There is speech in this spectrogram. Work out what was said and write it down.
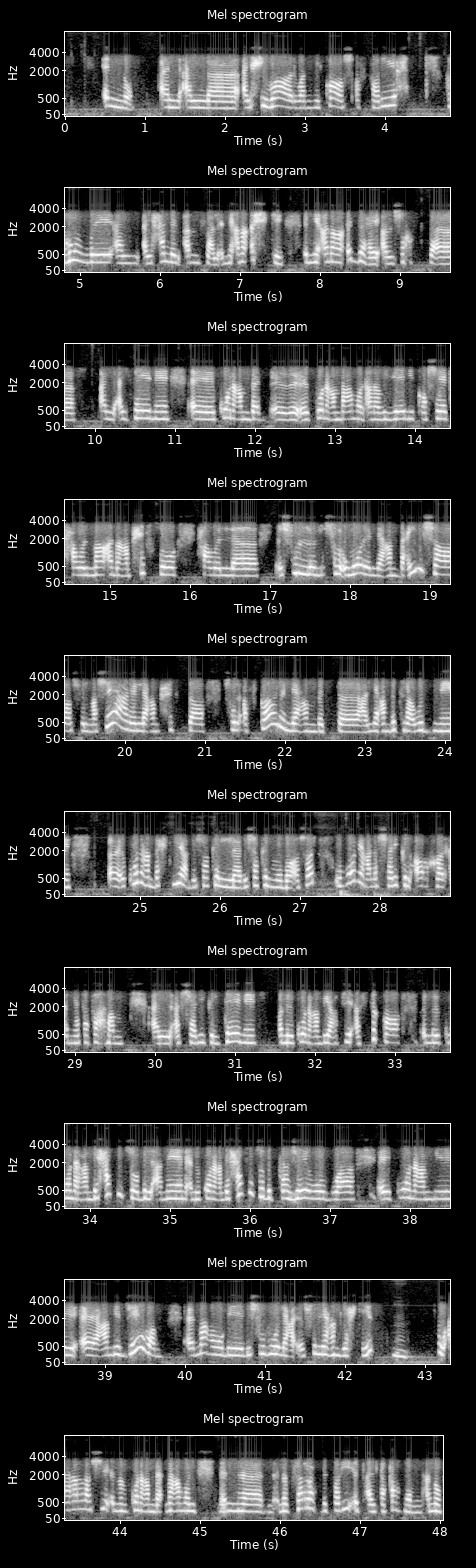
إنه الحوار والنقاش الصريح هو الحل الأمثل. إني أنا أحكي إني أنا أدعي الشخص الثاني كون عم كون عم بعمل أنا وياه نقاشات حول ما أنا عم بحسه حول آه، شو شو الأمور اللي عم بعيشها شو المشاعر اللي عم بحسها شو الأفكار اللي عم بت اللي عم بتراودني. اكون عم بحكيها بشكل بشكل مباشر وهون على الشريك الآخر أن يتفهم الشريك الثاني إنه يكون عم بيعطيه الثقة إنه يكون عم بيحسسه بالأمان إنه يكون عم بيحسسه بالتجاوب ويكون عم بي عم بيتجاوب معه بشو هو شو اللي عم بيحكيه وأهم شيء إنه نكون عم نعمل نتصرف بطريقة التفهم لأنه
